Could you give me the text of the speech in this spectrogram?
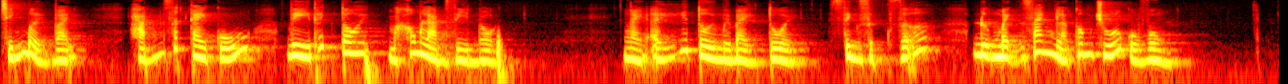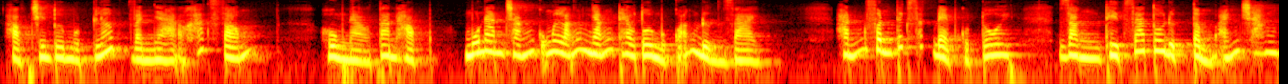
Chính bởi vậy, hắn rất cay cú vì thích tôi mà không làm gì nổi. Ngày ấy tôi 17 tuổi, sinh rực rỡ, được mệnh danh là công chúa của vùng. Học trên tôi một lớp và nhà ở khác xóm. Hôm nào tan học, mũ nan trắng cũng lắng nhắng theo tôi một quãng đường dài. Hắn phân tích sắc đẹp của tôi, rằng thịt da tôi được tẩm ánh trăng.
